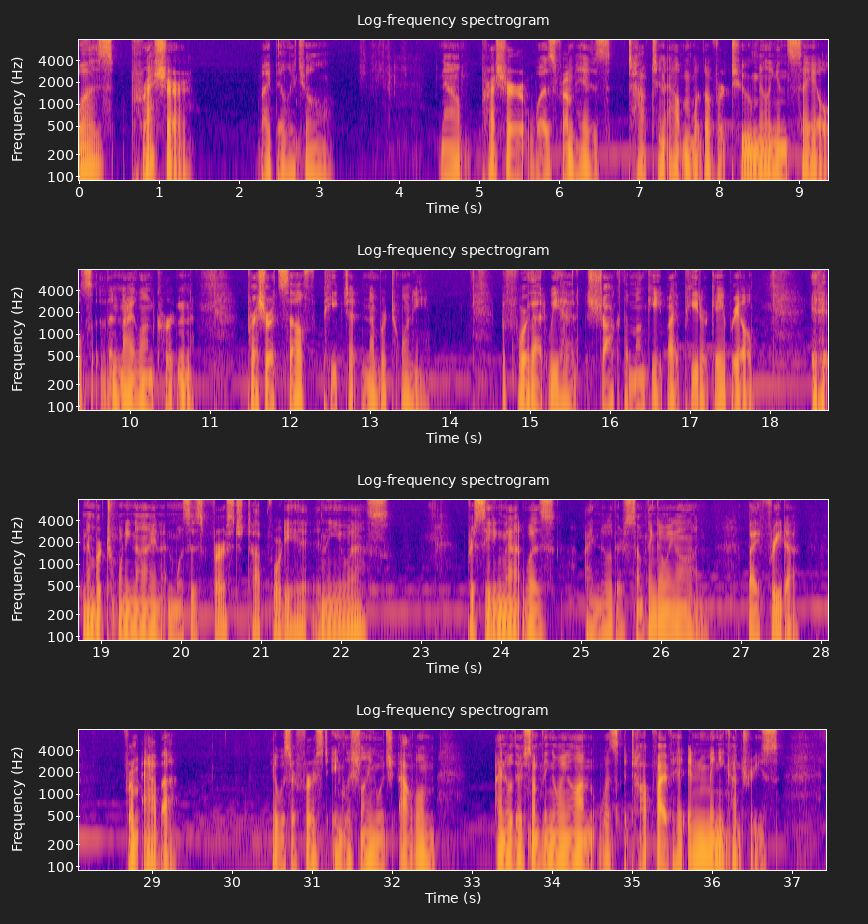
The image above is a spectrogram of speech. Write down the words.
Was Pressure by Billy Joel. Now, Pressure was from his top 10 album with over 2 million sales, The Nylon Curtain. Pressure itself peaked at number 20. Before that, we had Shock the Monkey by Peter Gabriel. It hit number 29 and was his first top 40 hit in the US. Preceding that was I Know There's Something Going On by Frida from ABBA. It was her first English language album. I Know There's Something Going On was a top 5 hit in many countries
